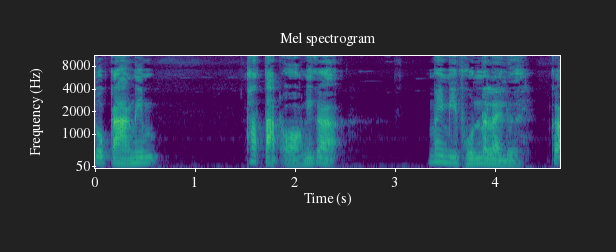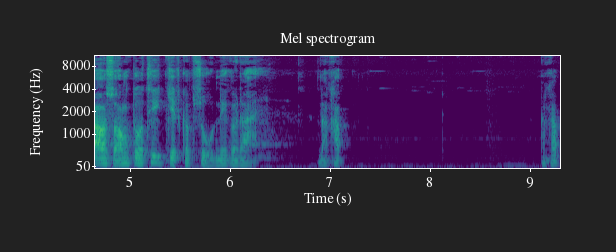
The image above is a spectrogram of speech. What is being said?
ตัวกลางนี้ถ้าตัดออกนี่ก็ไม่มีผลอะไรเลย ก็เอาสองตัวที่เจ็ดกับศูนย์นี่ก็ได้นะครับนะครับ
